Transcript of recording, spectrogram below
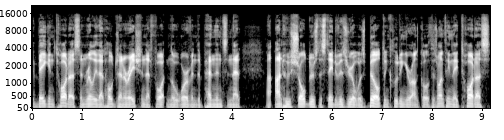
Be- Begin taught us, and really that whole generation that fought in the War of Independence and that uh, on whose shoulders the state of Israel was built, including your uncle, if there's one thing they taught us,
